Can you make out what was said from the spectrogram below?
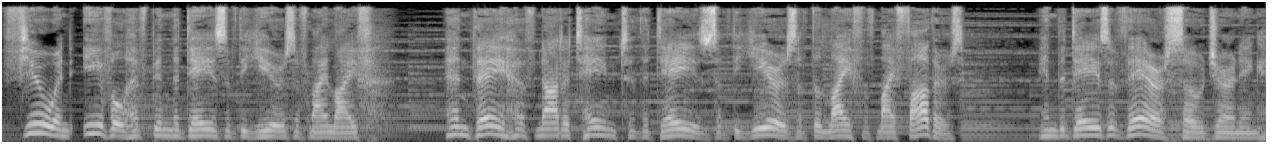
Few and evil have been the days of the years of my life, and they have not attained to the days of the years of the life of my fathers, in the days of their sojourning.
